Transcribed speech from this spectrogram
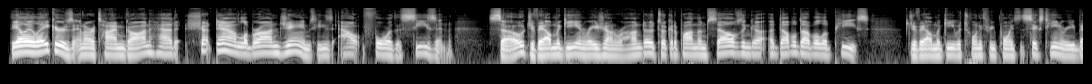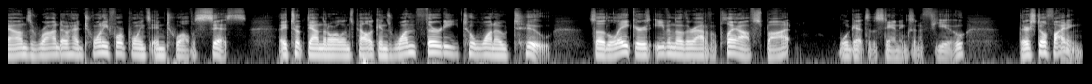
The LA Lakers, in our time gone, had shut down LeBron James. He's out for the season. So, JaVale McGee and Rajon Rondo took it upon themselves and got a double double apiece. JaVale McGee with 23 points and 16 rebounds. Rondo had 24 points and 12 assists. They took down the New Orleans Pelicans 130 to 102. So the Lakers, even though they're out of a playoff spot, we'll get to the standings in a few, they're still fighting.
